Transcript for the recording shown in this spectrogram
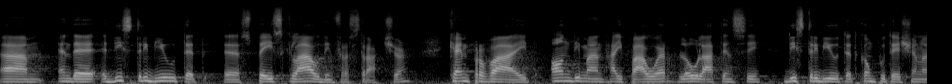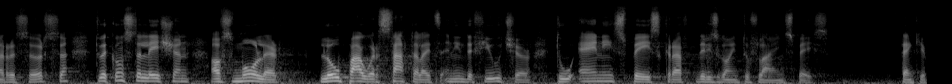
Um, and a, a distributed uh, space cloud infrastructure can provide on-demand high power, low latency, distributed computational resource to a constellation of smaller low power satellites and in the future to any spacecraft that is going to fly in space. Thank you.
